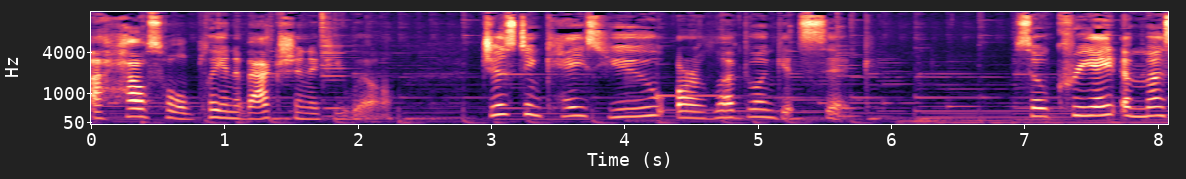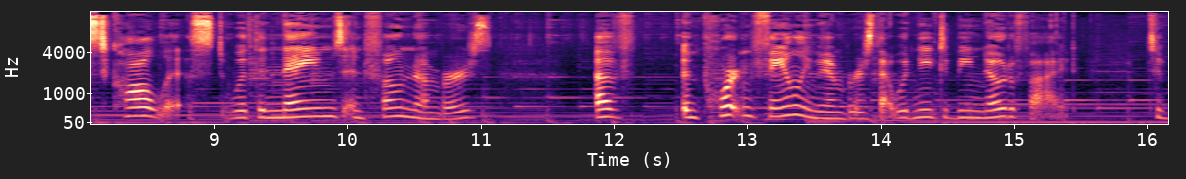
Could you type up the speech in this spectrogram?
a household plan of action, if you will, just in case you or a loved one gets sick. So create a must call list with the names and phone numbers of important family members that would need to be notified. To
